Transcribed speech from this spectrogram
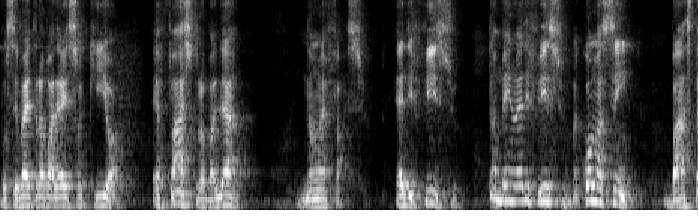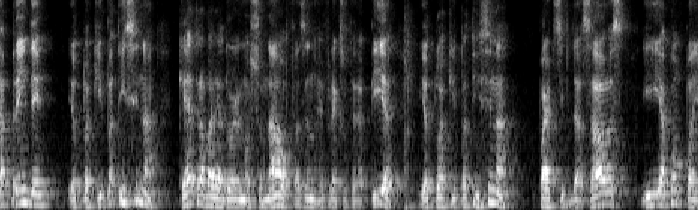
você vai trabalhar isso aqui, ó. É fácil trabalhar? Não é fácil. É difícil? Também não é difícil. Mas como assim? Basta aprender. Eu tô aqui para te ensinar. Quer trabalhador emocional fazendo reflexoterapia? Eu tô aqui para te ensinar. Participe das aulas e acompanha.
